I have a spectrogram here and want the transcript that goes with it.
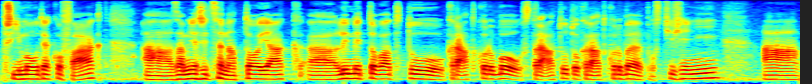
přijmout jako fakt a zaměřit se na to, jak eh, limitovat tu krátkodobou ztrátu, to krátkodobé postižení a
